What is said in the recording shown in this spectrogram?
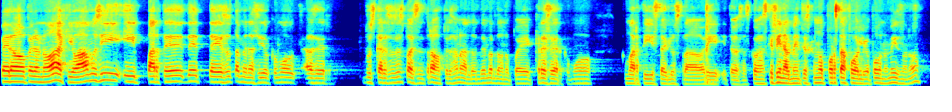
pero, pero no, aquí vamos y, y parte de, de, eso también ha sido como hacer, buscar esos espacios de trabajo personal donde en verdad uno puede crecer como, como artista, ilustrador y, y todas esas cosas que finalmente es como portafolio para uno mismo, ¿no?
